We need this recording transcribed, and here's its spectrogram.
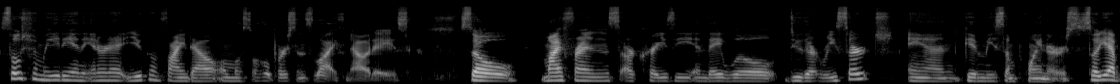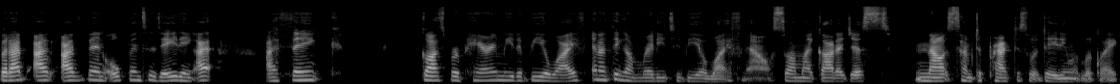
social media and the internet, you can find out almost a whole person's life nowadays. So my friends are crazy and they will do their research and give me some pointers. So yeah, but I've I've, I've been open to dating. I I think God's preparing me to be a wife, and I think I'm ready to be a wife now. So I'm like, God, I just now it's time to practice what dating would look like.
